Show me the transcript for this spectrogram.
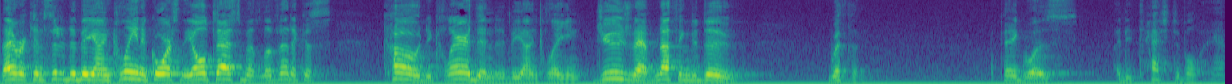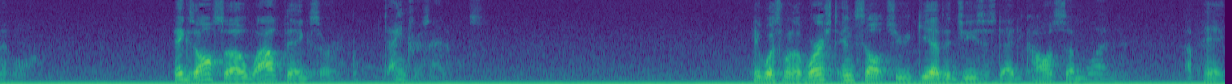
They were considered to be unclean. Of course, in the Old Testament, Leviticus code declared them to be unclean. Jews would have nothing to do with them. A pig was a detestable animal. Pigs also, wild pigs, are dangerous animals. It was one of the worst insults you could give in Jesus' day to call someone a pig.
